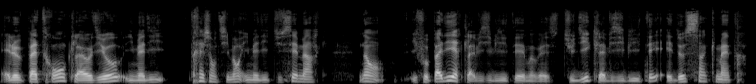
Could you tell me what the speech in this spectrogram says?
et le patron Claudio il m'a dit très gentiment il m'a dit tu sais Marc non il faut pas dire que la visibilité est mauvaise. Tu dis que la visibilité est de 5 mètres.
